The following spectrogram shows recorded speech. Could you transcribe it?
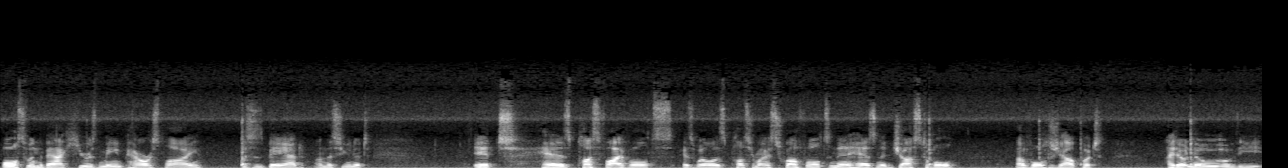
Also in the back, here's the main power supply. This is bad on this unit. It has plus 5 volts as well as plus or minus 12 volts, and then it has an adjustable uh, voltage output. I don't know of the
